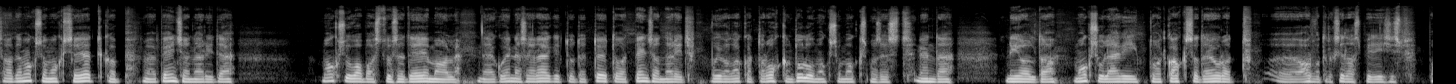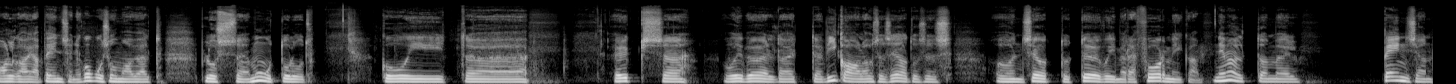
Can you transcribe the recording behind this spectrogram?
saade Maksumaksja jätkab pensionäride maksuvabastuse teemal, kui enne sai räägitud, et töötavad pensionärid võivad hakata rohkem tulumaksu maksma, sest nende nii-öelda maksulävi tuhat kakssada eurot äh, arvutatakse edaspidi siis palga ja pensioni kogusumma pealt, pluss muud tulud. kuid äh, üks äh, võib öelda, et viga lausa seaduses on seotud töövõimereformiga. nimelt on meil pension,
